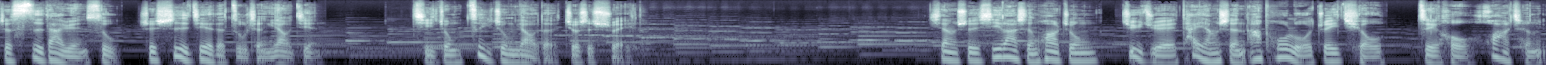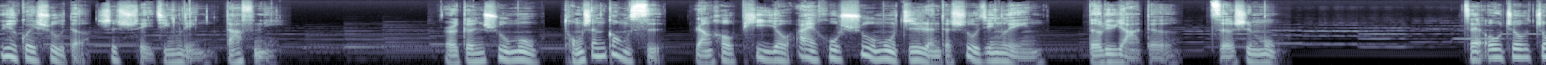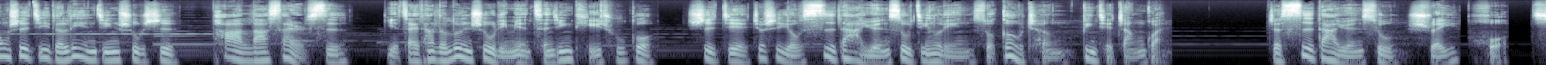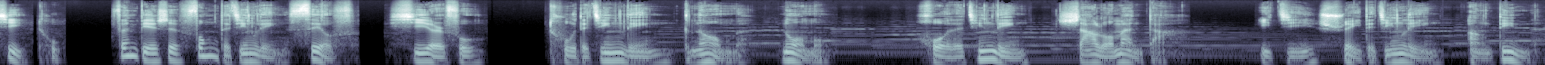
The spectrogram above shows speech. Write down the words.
这四大元素是世界的组成要件，其中最重要的就是水了。像是希腊神话中拒绝太阳神阿波罗追求，最后化成月桂树的是水精灵达芙妮，而跟树木同生共死，然后庇佑爱护树木之人的树精灵德吕亚德，则是木。在欧洲中世纪的炼金术士帕拉塞尔斯，也在他的论述里面曾经提出过。世界就是由四大元素精灵所构成，并且掌管。这四大元素水、火、气、土，分别是风的精灵 Sylph 希尔夫，土的精灵 Gnome 诺姆，火的精灵沙罗曼达，以及水的精灵 Undine。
